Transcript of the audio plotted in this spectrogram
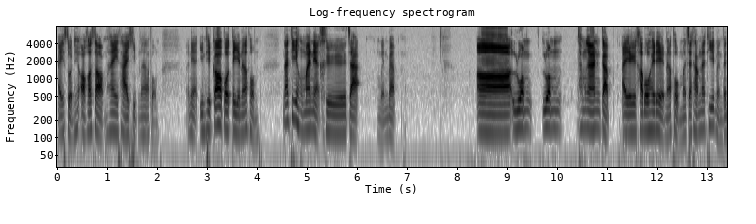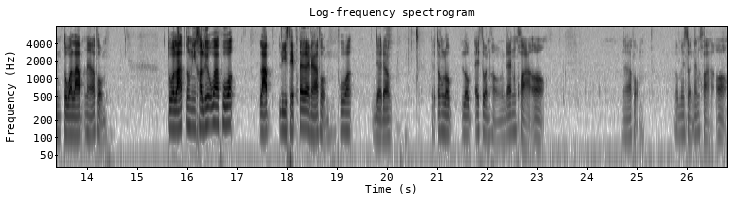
ไอ้ส่วนที่ออกข้อสอบให้ทายคลิปนะครับผมเนี่ยอินทิกรอลโปรตีนนะครับผม หน้าที่ของมันเนี่ยคือจะเหมือนแบบเอ่อรวมรวมทำงานกับไอคาร์โบไฮเดรตนะผมมันจะทำหน้าที่เหมือนเป็นตัวรับนะครับผม ตัวรับตรงนี้เขาเรียกว่าพวกรับรีเซพเตอร์นะครับผมพวกเดี๋ยวเดี๋ยวเดี๋ยวต้องลบลบไอส่วนของด้านขวาออกนะครับผมลบในส่วนด้านขวาออก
